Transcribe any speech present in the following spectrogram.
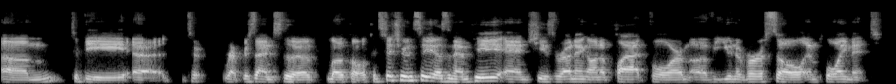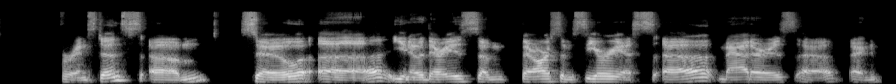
um, to be uh, to represent the local constituency as an MP, and she's running on a platform of universal employment, for instance. Um, so, uh, you know, there is some, there are some serious uh, matters, uh, and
